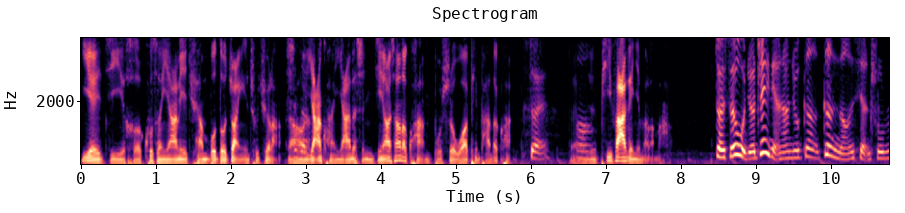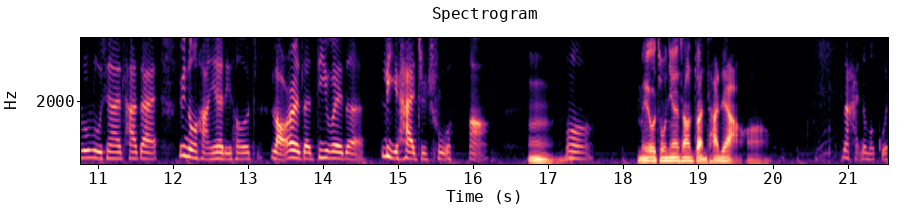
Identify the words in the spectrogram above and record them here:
业绩和库存压力全部都转移出去了，然后压款压的是你经销商的款，不是我品牌的款，对对，嗯。我就批发给你们了嘛。对，所以我觉得这一点上就更更能显出露露现在她在运动行业里头老二的地位的厉害之处啊，嗯，嗯，没有中间商赚差价啊，那还那么贵，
